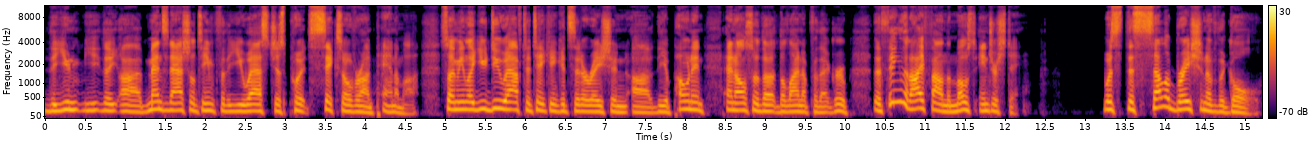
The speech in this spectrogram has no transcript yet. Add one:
the the uh, men's national team for the U.S. just put six over on Panama. So I mean, like you do have to take in consideration uh, the opponent and also the the lineup for that group. The thing that I found the most interesting was the celebration of the goal.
